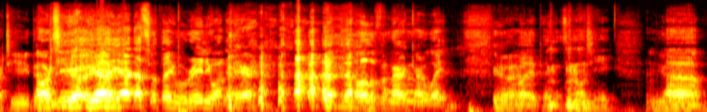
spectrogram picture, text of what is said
RTE. then. RTE yeah, yeah that's what they really want to hear the whole of America are waiting yeah. for my opinions on RTE yeah. um,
